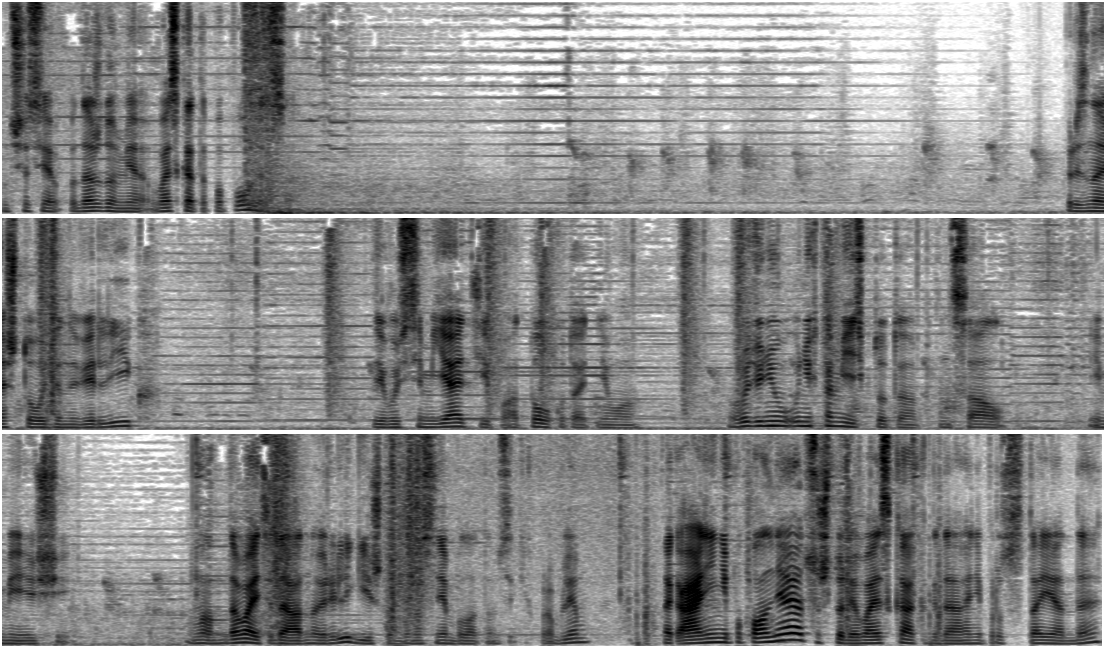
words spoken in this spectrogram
вот сейчас я подожду, у меня войска-то пополнятся. Признай, что Один велик. Его семья, типа, а толку-то от него? Вроде у, него, у них там есть кто-то, потенциал имеющий. Ладно, давайте, да, одной религии, чтобы у нас не было там всяких проблем. Так, а они не пополняются, что ли, войска, когда они просто стоят, да?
